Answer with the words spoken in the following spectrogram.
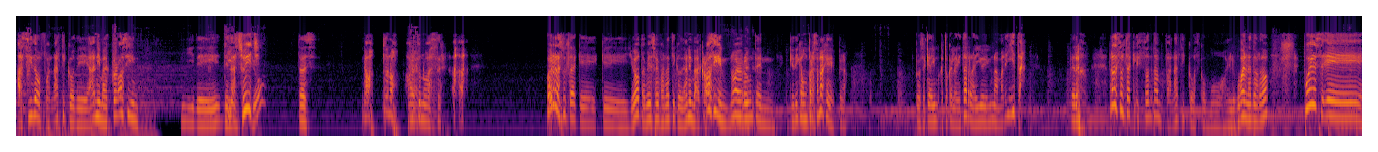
ha sido fanático de Animal Crossing y de, de la Switch. ¿Yo? Entonces, no, tú no, ahora tú no vas a ser. Pues resulta que, que yo también soy fanático de Animal Crossing. No me pregunten que diga un personaje, pero. Pero sé que hay uno que toca la guitarra y hay una amarillita. Pero resulta que son tan fanáticos como el buen Eduardo, pues eh,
